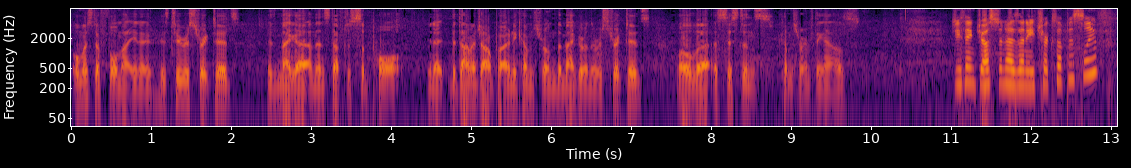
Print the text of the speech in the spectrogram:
almost a format. You know, his two restricteds, his Mega, and then stuff to support. You know, the damage output only comes from the Mega and the restricteds, while the assistance comes from everything else. Do you think Justin has any tricks up his sleeve?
